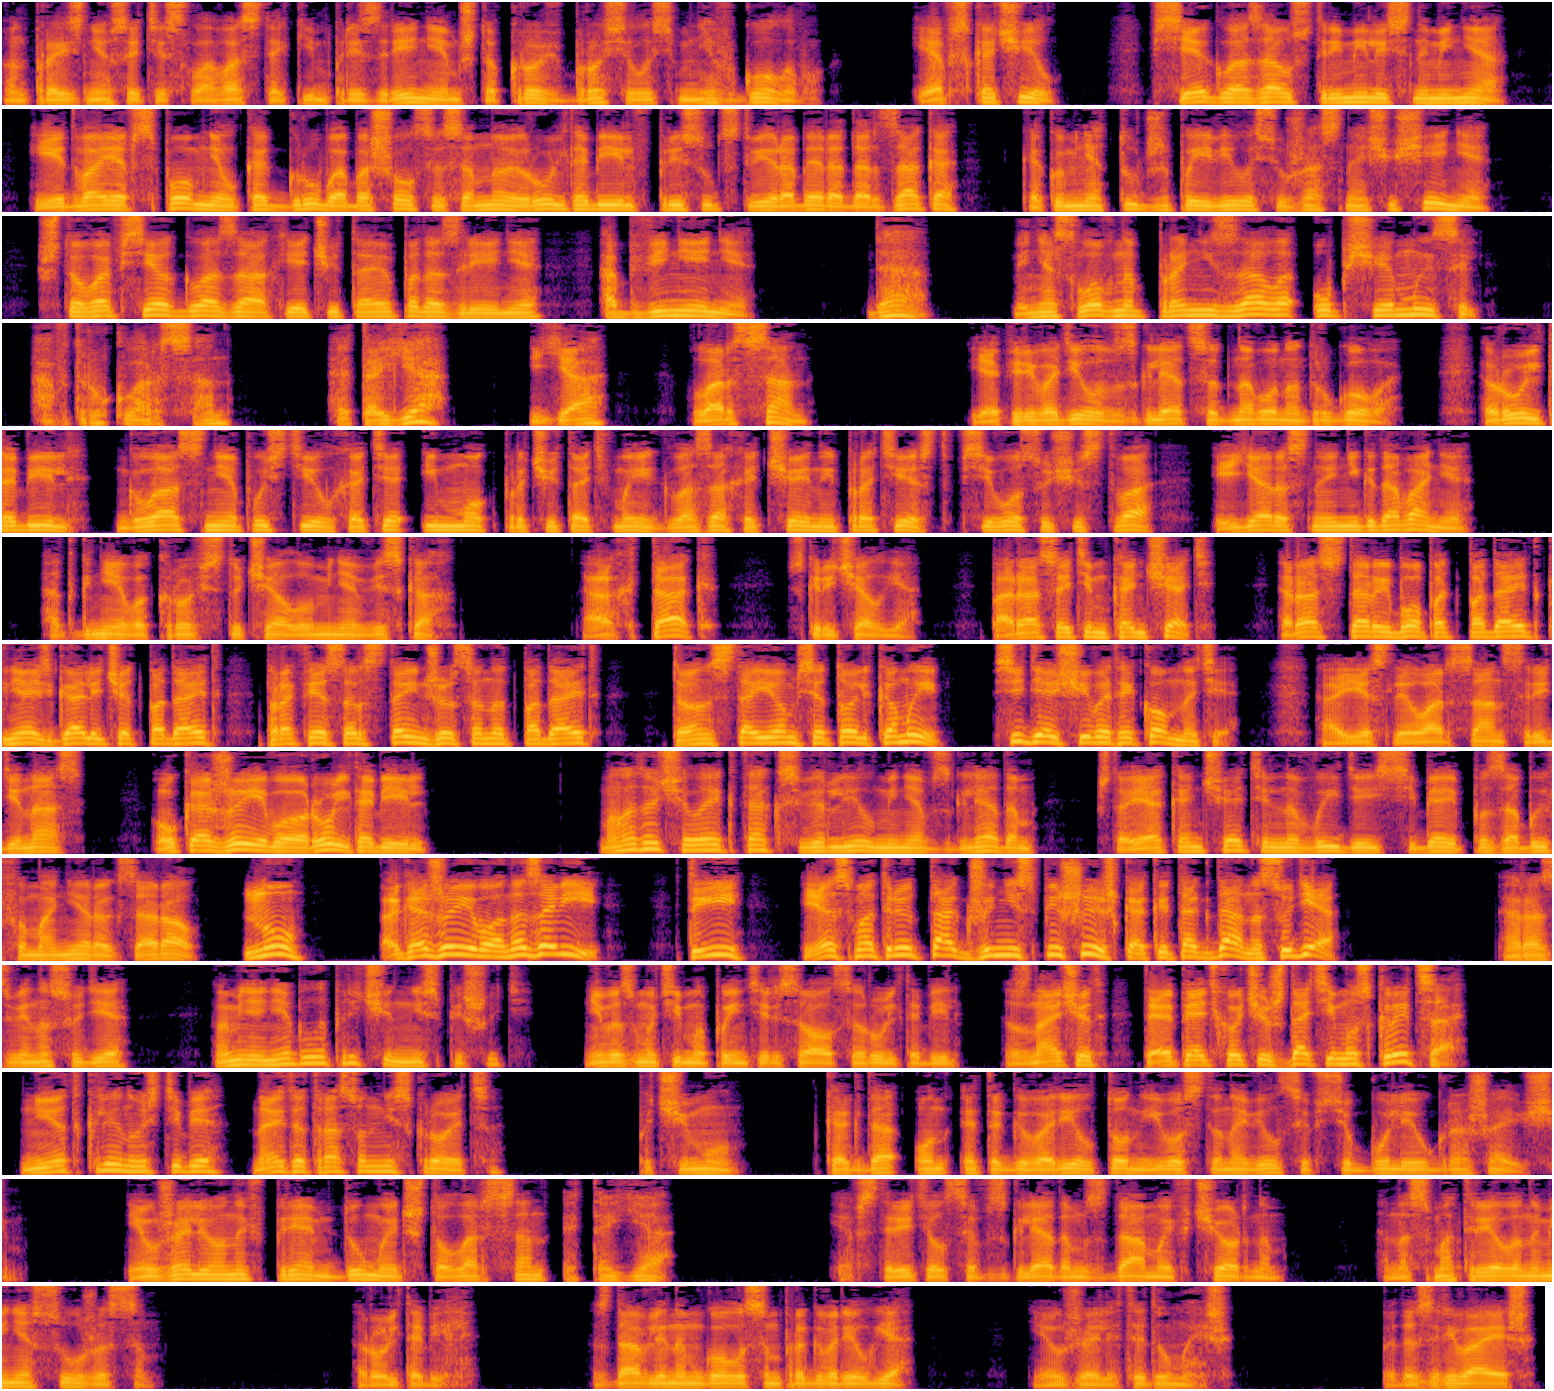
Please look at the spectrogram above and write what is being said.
Он произнес эти слова с таким презрением, что кровь бросилась мне в голову. Я вскочил. Все глаза устремились на меня. Едва я вспомнил, как грубо обошелся со мной Рультабиль в присутствии Робера Дарзака, как у меня тут же появилось ужасное ощущение, что во всех глазах я читаю подозрение, обвинение. Да, меня словно пронизала общая мысль. А вдруг Ларсан — это я? Я — Ларсан. Я переводил взгляд с одного на другого. Рультабиль глаз не опустил, хотя и мог прочитать в моих глазах отчаянный протест всего существа и яростное негодование. От гнева кровь стучала у меня в висках. «Ах так!» — вскричал я. «Пора с этим кончать. Раз старый Боб отпадает, князь Галич отпадает, профессор Стейнджерсон отпадает, то остаемся только мы, сидящие в этой комнате. А если Ларсан среди нас, укажи его, Рультабиль!» Молодой человек так сверлил меня взглядом, что я окончательно, выйдя из себя и позабыв о манерах, заорал. «Ну, покажи его, назови! Ты, я смотрю, так же не спешишь, как и тогда на суде!» «Разве на суде? У меня не было причин не спешить. Невозмутимо поинтересовался Рультабиль. «Значит, ты опять хочешь дать ему скрыться?» «Нет, клянусь тебе, на этот раз он не скроется». «Почему?» Когда он это говорил, тон его становился все более угрожающим. Неужели он и впрямь думает, что Ларсан — это я? Я встретился взглядом с дамой в черном. Она смотрела на меня с ужасом. «Рультабиль», — сдавленным голосом проговорил я. «Неужели ты думаешь? Подозреваешь,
